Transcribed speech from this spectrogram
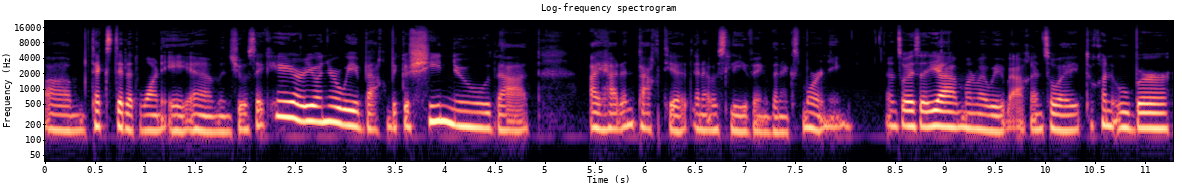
um, texted at 1 a.m. and she was like, Hey, are you on your way back? Because she knew that I hadn't packed yet and I was leaving the next morning. And so I said, Yeah, I'm on my way back. And so I took an Uber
